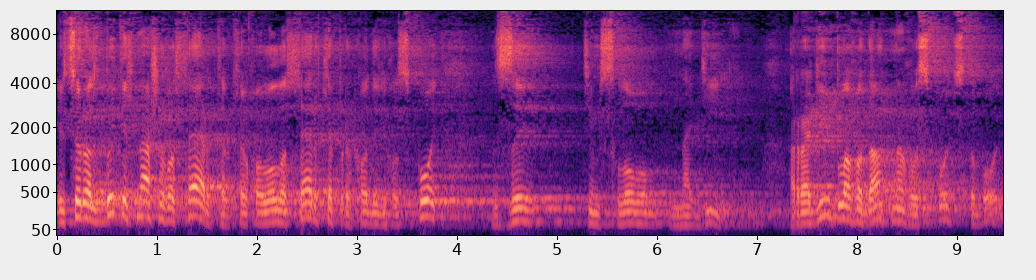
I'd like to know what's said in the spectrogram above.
І в цю розбитість нашого серця, в це хололо серце приходить Господь з тим словом надії. Радій благодатна Господь з тобою.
